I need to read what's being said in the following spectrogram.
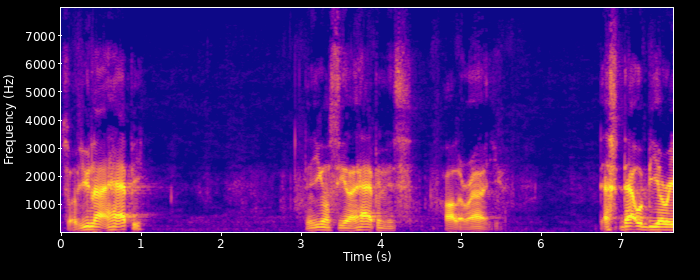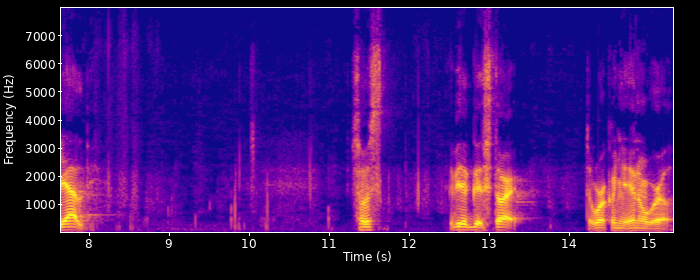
So if you're not happy, then you're gonna see unhappiness all around you. That's that would be your reality. So it's it'd be a good start to work on your inner world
